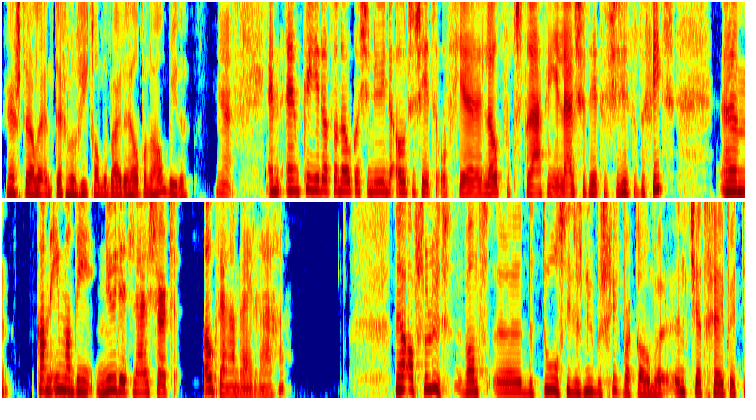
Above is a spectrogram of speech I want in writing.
herstellen. En technologie kan daarbij de helpende hand bieden. Ja, en, en kun je dat dan ook als je nu in de auto zit of je loopt op straat en je luistert dit of je zit op de fiets. ehm, kan iemand die nu dit luistert ook daaraan bijdragen? Nou, absoluut. Want uh, de tools die dus nu beschikbaar komen, een ChatGPT,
